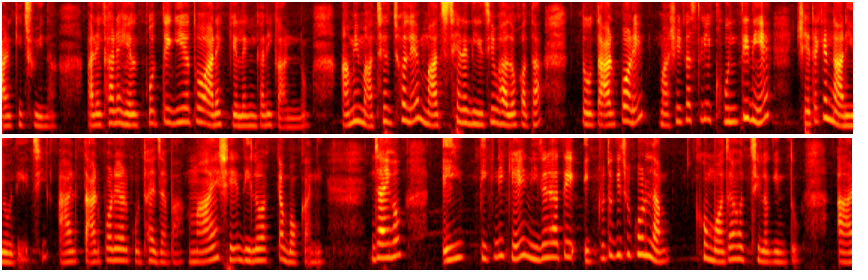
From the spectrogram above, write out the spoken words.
আর কিছুই না। আর এখানে হেল্প করতে গিয়ে তো আরেক কেলেঙ্কারি কাণ্ড। আমি মাছের ঝোলে মাছ ছেড়ে দিয়েছি, ভালো কথা। তো তারপরে মাসির কাছ থেকে খুন্তি নিয়ে সেটাকে নাড়িয়েও দিয়েছি। আর তারপরে আর কোথায় যাবা? মা এসে দিল একটা বকানি। যাই হোক, এই পিকনিকে নিজের হাতে একটু তো কিছু করলাম। খুব মজা হচ্ছিল কিন্তু। আর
